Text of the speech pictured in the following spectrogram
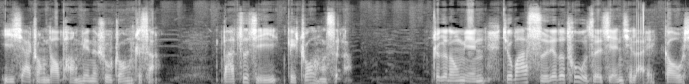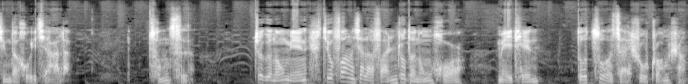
一下撞到旁边的树桩子上，把自己给撞死了。这个农民就把死掉的兔子捡起来，高兴的回家了。从此，这个农民就放下了繁重的农活，每天都坐在树桩上，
